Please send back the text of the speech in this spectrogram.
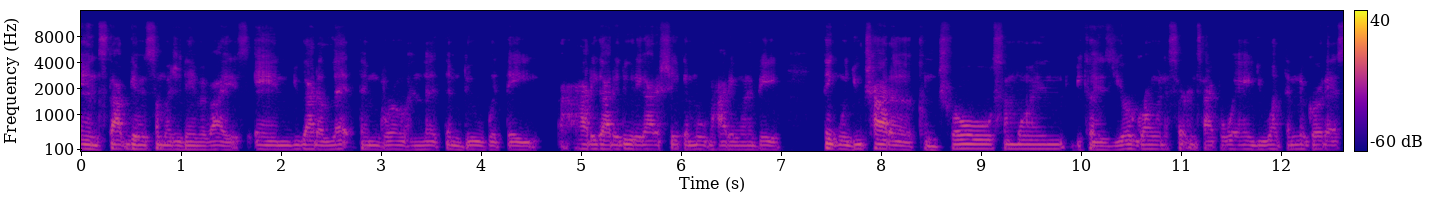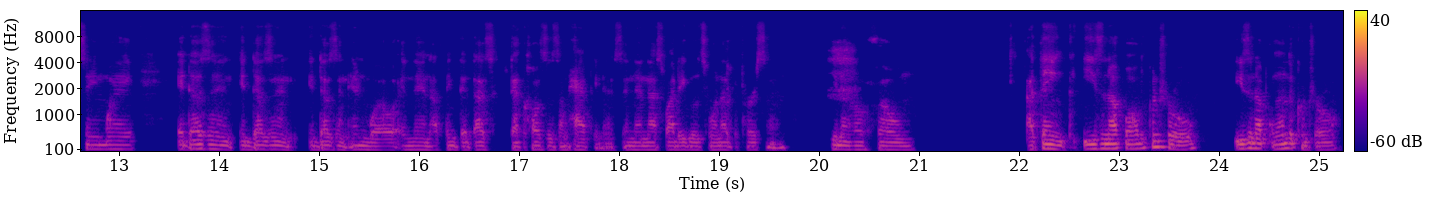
and stop giving so much damn advice. And you gotta let them grow and let them do what they how they gotta do. They gotta shake and move how they want to be. Think when you try to control someone because you're growing a certain type of way and you want them to grow that same way, it doesn't it doesn't it doesn't end well. And then I think that that's that causes unhappiness, and then that's why they go to another person. You know, so I think easing up all the control, easing up on the control,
